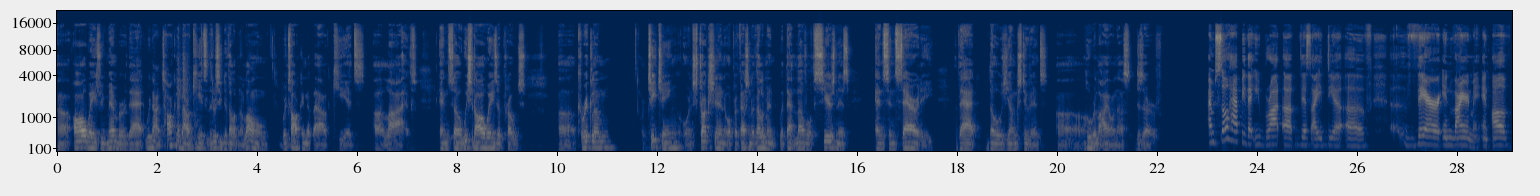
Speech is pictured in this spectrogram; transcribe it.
always remember that we're not talking about kids' literacy development alone. We're talking about kids' lives. And so we should always approach curriculum or teaching or instruction or professional development with that level of seriousness and sincerity that those young students uh, who rely on us deserve. I'm so happy that you brought up this idea of their environment and all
